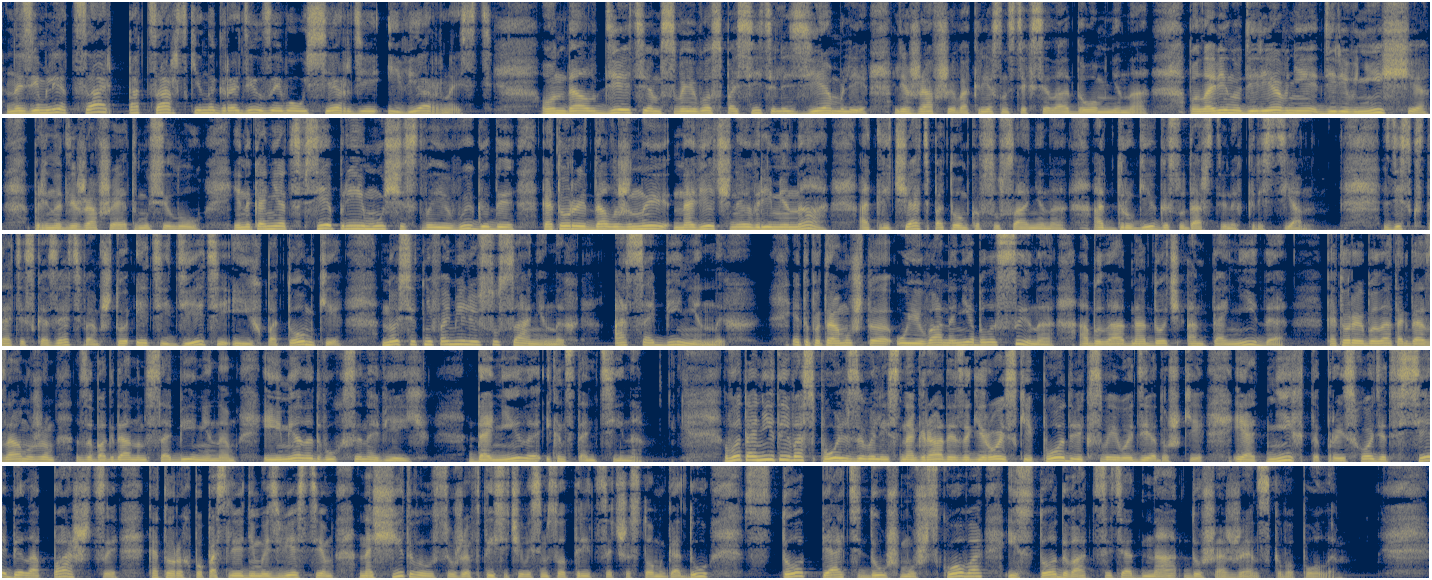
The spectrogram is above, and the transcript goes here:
На земле царь по-царски наградил за его усердие и верность. Он дал детям своего спасителя земли, лежавшие в окрестностях села Домнина, половину деревни Деревнище, принадлежавшее этому селу, и, наконец, все преимущества и выгоды, которые должны на вечные времена отличать потомков Сусанина от других государственных крестьян. Здесь, кстати, сказать вам, что эти дети и их потомки носят не фамилию Сусаниных, а Сабининых. Это потому, что у Ивана не было сына, а была одна дочь Антонида, которая была тогда замужем за Богданом Сабининым и имела двух сыновей – Данила и Константина. Вот они-то и воспользовались наградой за геройский подвиг своего дедушки, и от них-то происходят все белопашцы, которых, по последним известиям, насчитывалось уже в 1836 году 105 душ мужского и 121 душа женского пола.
